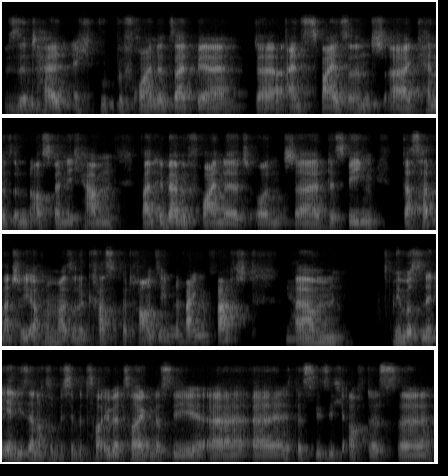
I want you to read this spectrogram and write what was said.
wir sind halt echt gut befreundet, seit wir da eins, zwei sind, äh, kennen uns in- und auswendig, haben, waren immer befreundet und äh, deswegen, das hat natürlich auch nochmal so eine krasse Vertrauensebene reingebracht. Ja. Ähm, wir mussten dann eher Lisa noch so ein bisschen überzeugen, dass sie, äh, äh, dass sie sich auf das, äh,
